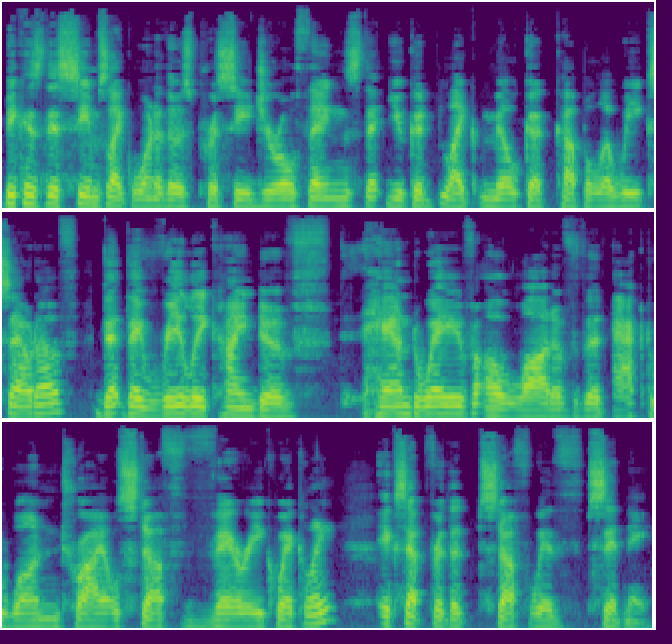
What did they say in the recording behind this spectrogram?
Because this seems like one of those procedural things that you could like milk a couple of weeks out of. That they really kind of hand wave a lot of the Act One trial stuff very quickly. Except for the stuff with Sydney,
